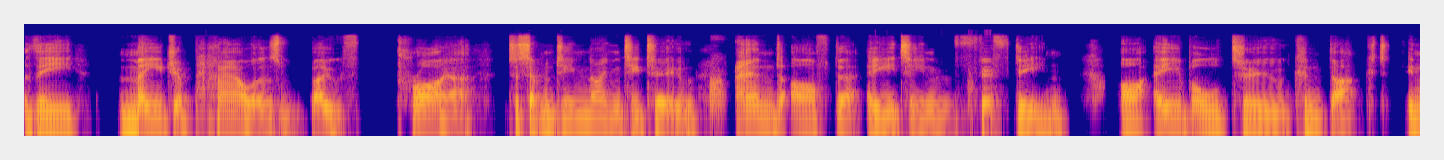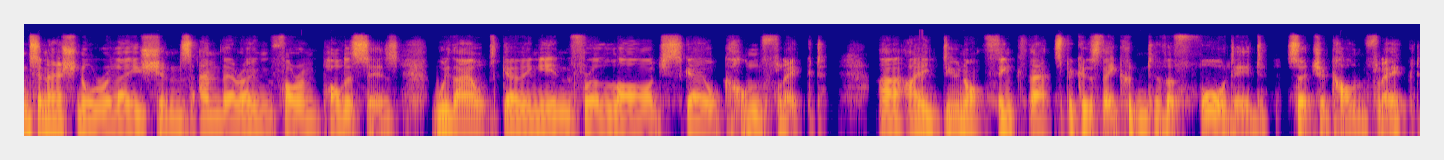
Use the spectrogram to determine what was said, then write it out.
the major powers, both prior to 1792 and after 1815 are able to conduct international relations and their own foreign policies without going in for a large scale conflict. Uh, I do not think that's because they couldn't have afforded such a conflict.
